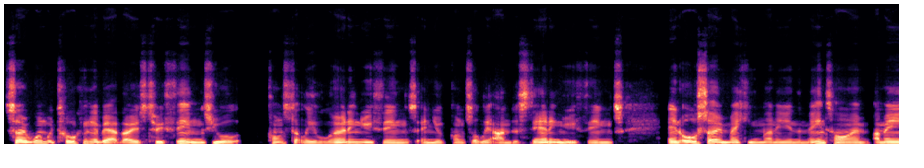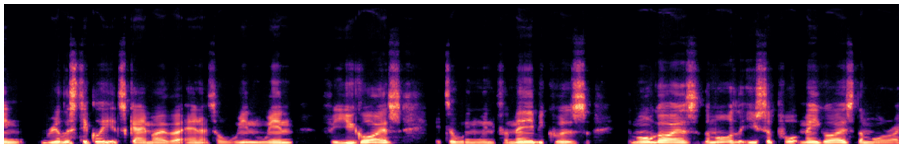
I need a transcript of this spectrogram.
So when we're talking about those two things, you'll constantly learning new things and you're constantly understanding new things and also making money in the meantime, I mean, realistically, it's game over and it's a win win for you guys. It's a win win for me because the more guys, the more that you support me, guys, the more I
